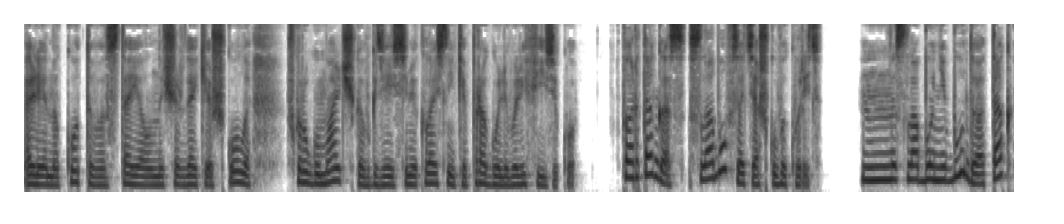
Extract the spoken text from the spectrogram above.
Лена Котова стояла на чердаке школы в кругу мальчиков, где семиклассники прогуливали физику. «Партагаз слабо в затяжку выкурить?» На слабо не буду, а так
